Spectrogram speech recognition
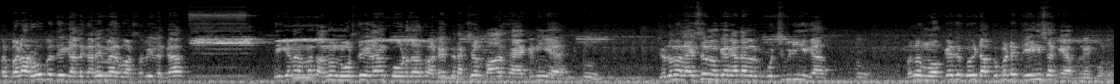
ਪਰ ਬੜਾ ਰੋਹ ਤੇ ਗੱਲ ਕਰੇ ਮੈਂ WhatsApp ਹੀ ਲੱਗਾ। ਠੀਕ ਹੈ ਨਾ ਮੈਂ ਤੁਹਾਨੂੰ ਨੋਟਿਸ ਦੇ ਦਾਂ ਕੋਡ ਦਾ ਤੁਹਾਡੇ ਕਰੈਕਸ਼ਨ ਪਾਸ ਹੈ ਕਿ ਨਹੀਂ ਹੈ। ਜਦੋਂ ਮੈਂ ਲਾਇਸੈਂਸ ਮੰਗਿਆ ਕਹਿੰਦਾ ਮੇਰੇ ਕੁਝ ਵੀ ਨਹੀਂ ਹੈਗਾ। ਮਤਲਬ ਮੌਕੇ ਤੇ ਕੋਈ ਡਾਕੂਮੈਂਟ ਦੇ ਨਹੀਂ ਸਕਿਆ ਆਪਣੇ ਕੋਲੋਂ।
